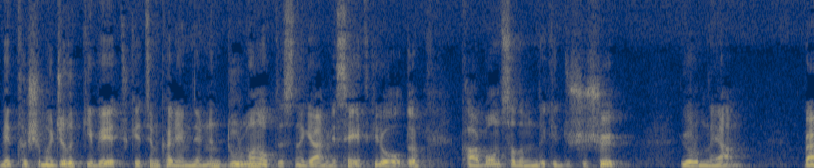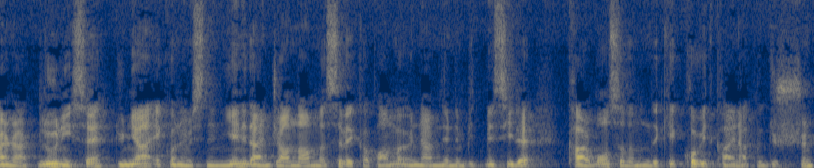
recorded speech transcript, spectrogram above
ve taşımacılık gibi tüketim kalemlerinin durma noktasına gelmesi etkili oldu. Karbon salımındaki düşüşü yorumlayan Bernard Looney ise dünya ekonomisinin yeniden canlanması ve kapanma önlemlerinin bitmesiyle karbon salımındaki Covid kaynaklı düşüşün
